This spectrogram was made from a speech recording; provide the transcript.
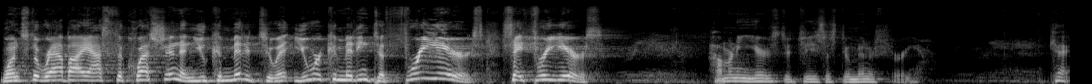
Once the rabbi asked the question and you committed to it, you were committing to three years. Say three years. How many years did Jesus do ministry? Okay,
